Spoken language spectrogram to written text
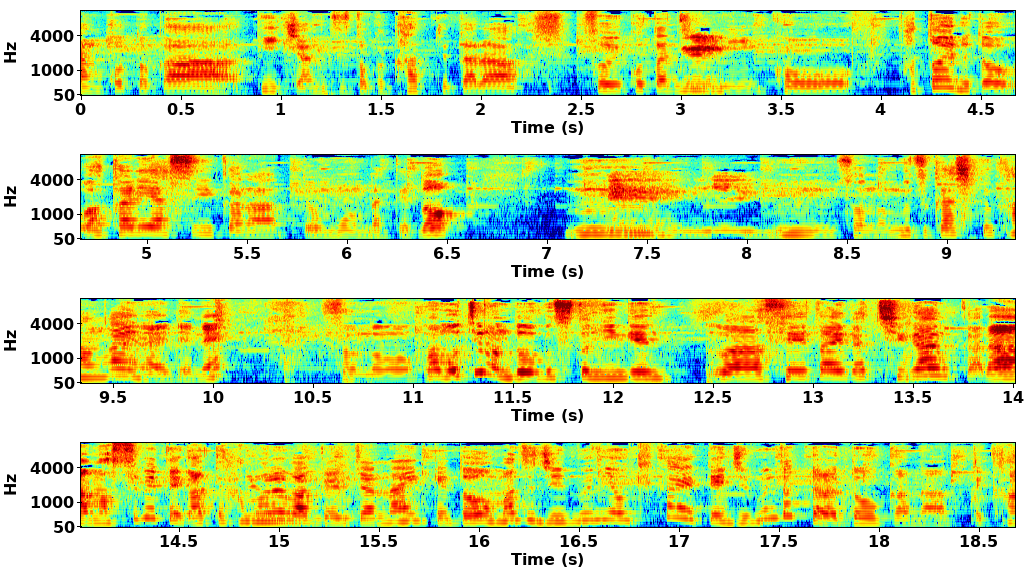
ャンコとかピーちゃんズとか飼ってたらそういう子たちにこう例えると分かりやすいかなって思うんだけど、うん。うんうん。うん、その難しく考えないでね。その、まあ、もちろん動物と人間は生態が違うから、まあ、全てが当てはまるわけじゃないけど、まず自分に置き換えて自分だったらどうかなって考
